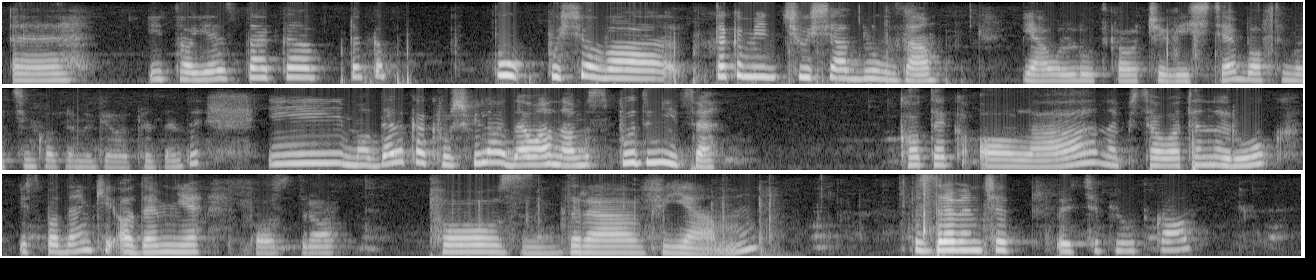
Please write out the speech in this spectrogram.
E, I to jest taka, taka pu, pusiowa, taka mięciusia bluza. Białutka oczywiście, bo w tym odcinku oddamy białe prezenty. I modelka Kruszwila dała nam spódnicę. Kotek Ola napisała ten róg i spodenki ode mnie pozdro. Pozdrawiam. Pozdrawiam cię cieplutko.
